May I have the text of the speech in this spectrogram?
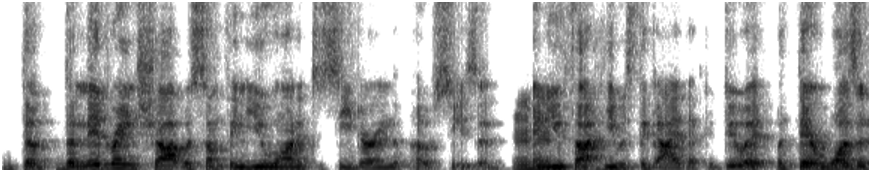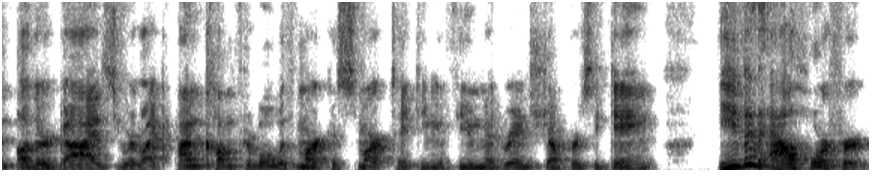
the the mid range shot was something you wanted to see during the postseason, mm-hmm. and you thought he was the guy that could do it. But there wasn't other guys. You were like, I'm comfortable with Marcus Smart taking a few mid range jumpers a game. Even Al Horford.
